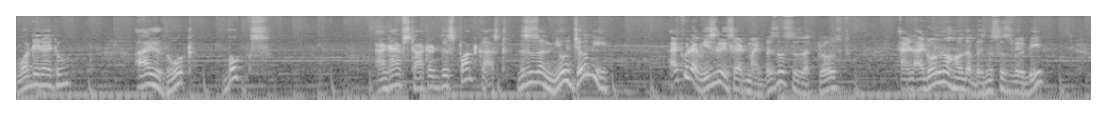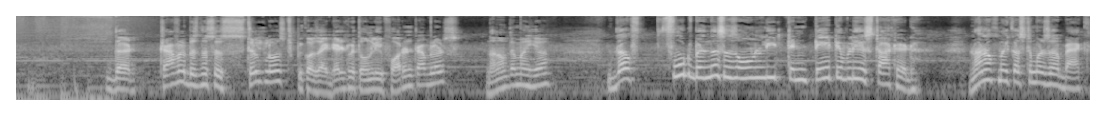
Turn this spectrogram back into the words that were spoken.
What did I do? I wrote books and I have started this podcast. This is a new journey. I could have easily said my businesses are closed and I don't know how the businesses will be. The travel business is still closed because I dealt with only foreign travelers. None of them are here. The food business is only tentatively started. None of my customers are back.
